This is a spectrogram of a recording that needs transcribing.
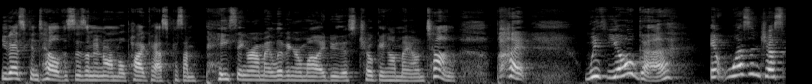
You guys can tell this isn't a normal podcast because I'm pacing around my living room while I do this, choking on my own tongue. But with yoga, it wasn't just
